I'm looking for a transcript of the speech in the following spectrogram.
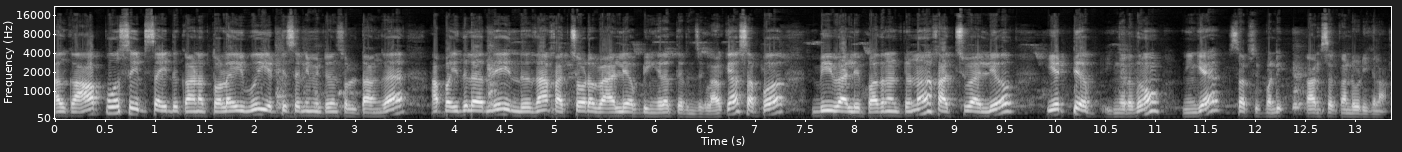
அதுக்கு ஆப்போசிட் சைடுக்கான தொலைவு எட்டு சென்டிமீட்டர்னு சொல்லிட்டாங்க. அப்போ இதுலேருந்தே இந்த தான் ஹச்சோட வேல்யூ அப்படிங்கிறத தெரிஞ்சுக்கலாம். ஓகே அப்போ பி வேல்யூ பதினெட்டுன்னு ஹச் வேல்யூ எட்டு அப்படிங்கிறதும் நீங்கள் சப்ஸ்டிட் பண்ணி ஆன்சர் கண்டுபிடிக்கலாம்.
